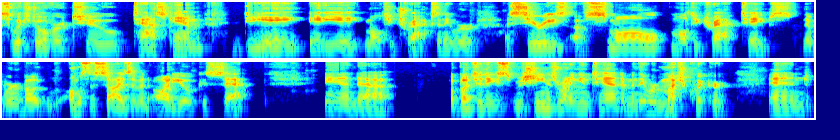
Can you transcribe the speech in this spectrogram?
switched over to Tascam DA88 multi-tracks, and they were a series of small multi-track tapes that were about almost the size of an audio cassette. And uh, a bunch of these machines running in tandem, and they were much quicker and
